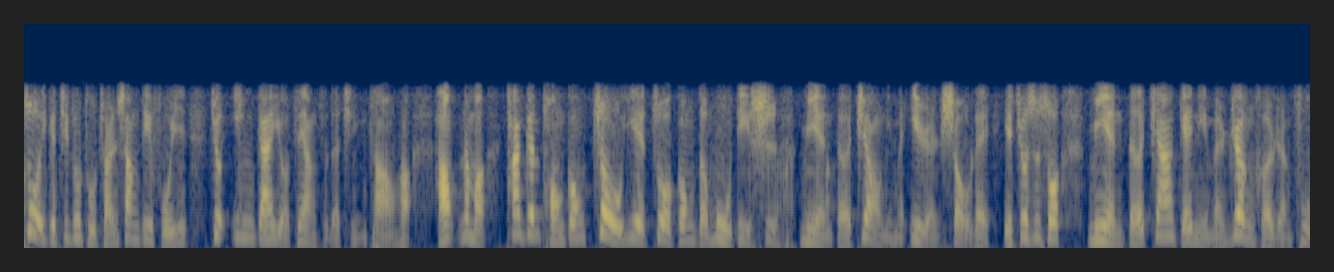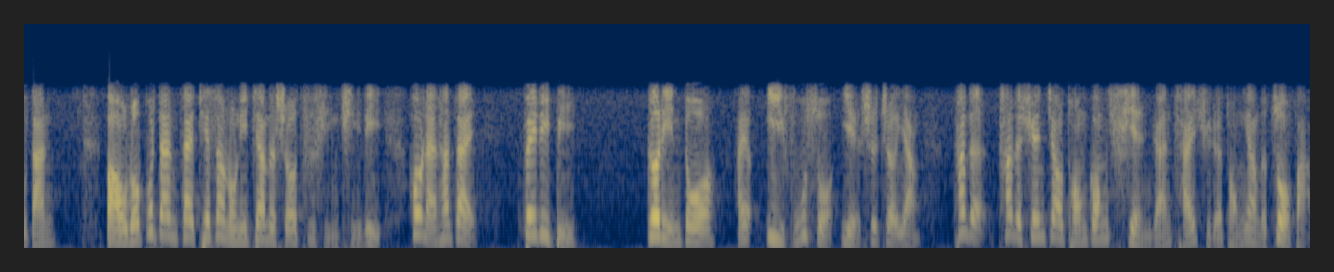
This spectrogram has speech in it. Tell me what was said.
做一个基督徒传上帝福音，就应该有这样子的情操哈。好，那么他跟童工昼夜做工的目的是，免得叫你们一人受累，也就是说，免得加给你们任何人负担。保罗不但在贴上罗尼迦的时候自行其力，后来他在菲利比、哥林多还有以弗所也是这样，他的他的宣教童工显然采取了同样的做法。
